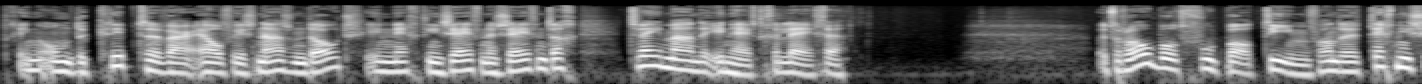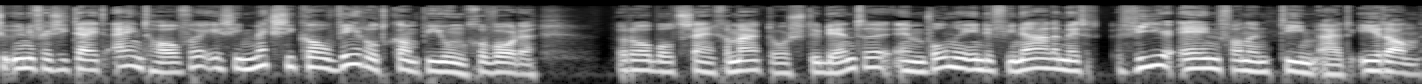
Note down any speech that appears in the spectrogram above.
Het ging om de crypte waar Elvis na zijn dood in 1977 twee maanden in heeft gelegen. Het robotvoetbalteam van de Technische Universiteit Eindhoven is in Mexico wereldkampioen geworden. De robots zijn gemaakt door studenten en wonnen in de finale met 4-1 van een team uit Iran.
